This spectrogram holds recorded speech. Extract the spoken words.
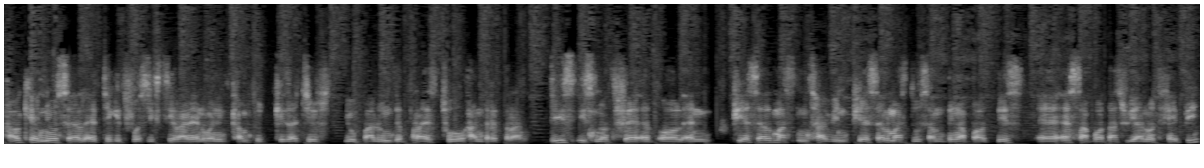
How can you sell a ticket for 60 rand and when it comes to Kaizer Chiefs, you balloon the price to 100 rand? This is not fair at all, and PSL must intervene. PSL must do something about this. Uh, as supporters, we are not happy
